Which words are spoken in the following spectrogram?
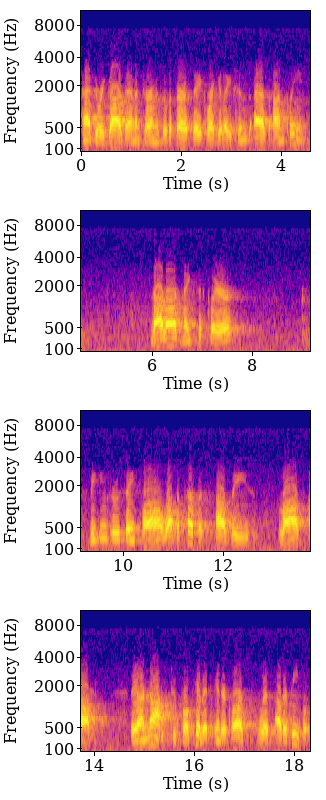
had to regard them in terms of the Pharisaic regulations as unclean? And our Lord makes it clear, speaking through St. Paul, what the purpose of these laws are. They are not to prohibit intercourse with other people.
